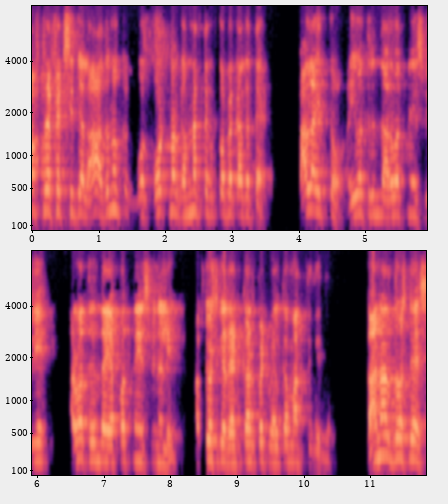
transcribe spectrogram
ಆಫ್ಟರ್ ಎಫೆಕ್ಟ್ಸ್ ಇದೆಯಲ್ಲ, ಅದನ್ನು ಕೋರ್ಟ್ನವ್ರ ಗಮನಕ್ಕೆ ತೆಗೆದುಕೋಬೇಕಾಗತ್ತೆ. ಕಾಲ ಇತ್ತು, ಐವತ್ತರಿಂದ ಅರವತ್ತನೇ ಇಸ್ವಿ, ಅರವತ್ತರಿಂದ ಎಪ್ಪತ್ತನೇ ಇಸ್ವಿನಲ್ಲಿ ಗೆ ರೆಡ್ ಕಾರ್ಪೆಟ್ ವೆಲ್ಕಮ್ ಆಗ್ತಿದ್ದು ಗಾನ್ ಆರ್ ದೋಸ್ ಡೇಸ್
